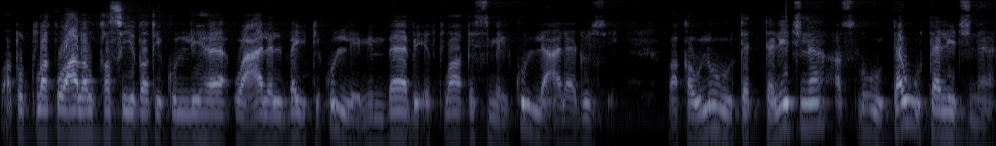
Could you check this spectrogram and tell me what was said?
وتطلق على القصيدة كلها وعلى البيت كله من باب إطلاق اسم الكل على جزءه وقوله تتلجنا أصله توتلجنا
